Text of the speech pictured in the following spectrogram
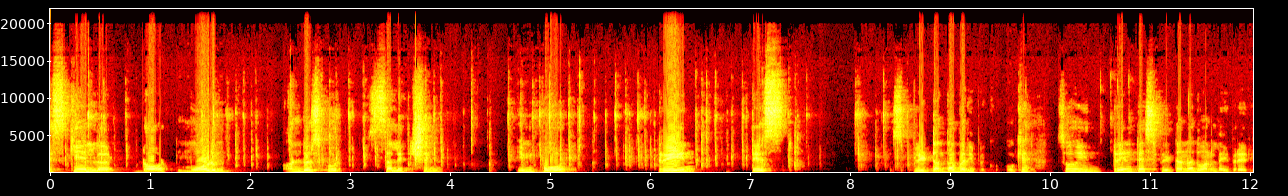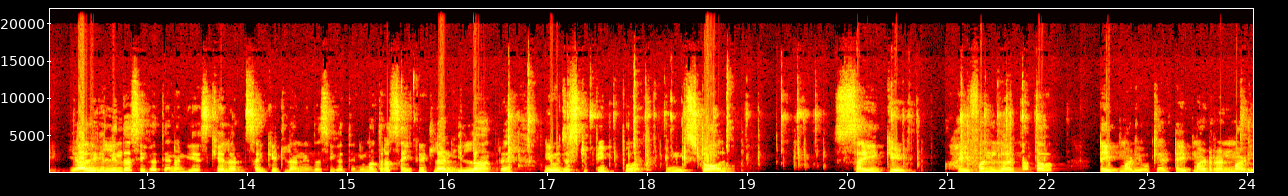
S K learn dot model underscore selection import train test split ಅಂತ ಬರಿಬೇಕು ಓಕೆ ಸೊ ಈ ಟ್ರೈನ್ ಟೆಸ್ಟ್ ಸ್ಪ್ಲಿಟ್ ಅನ್ನೋದು ಒಂದು ಲೈಬ್ರರಿ ಯಾವ್ದು ಎಲ್ಲಿಂದ ಸಿಗುತ್ತೆ? ನನಗೆ S K learn scikit learn ಇಂದ ಸಿಗುತ್ತೆ. ನಿಮ್ಮ ಹತ್ರ ಸೈಕಿಟ್ ಲರ್ನ್ ಇಲ್ಲ ಅಂದ್ರೆ ನೀವು just pip install scikit hyphen learn ಅಂತ ಟೈಪ್ ಮಾಡಿ ಓಕೆ ಟೈಪ್ ಮಾಡಿ ರನ್ ಮಾಡಿ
